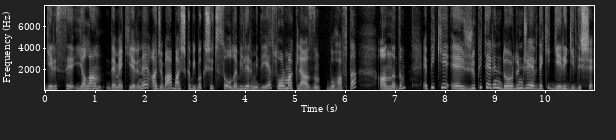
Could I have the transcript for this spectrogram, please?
gerisi yalan demek yerine acaba başka bir bakış açısı olabilir mi diye sormak lazım bu hafta. Anladım. E peki e, Jüpiter'in dördüncü evdeki geri gidişi,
